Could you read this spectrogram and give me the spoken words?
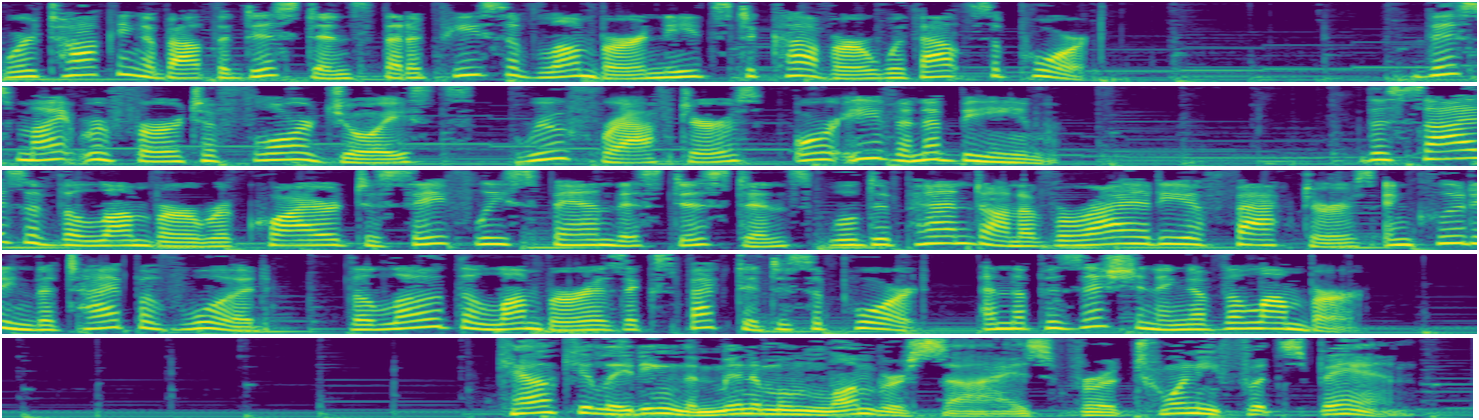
we're talking about the distance that a piece of lumber needs to cover without support. This might refer to floor joists, roof rafters, or even a beam. The size of the lumber required to safely span this distance will depend on a variety of factors including the type of wood, the load the lumber is expected to support, and the positioning of the lumber. Calculating the minimum lumber size for a 20-foot span.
